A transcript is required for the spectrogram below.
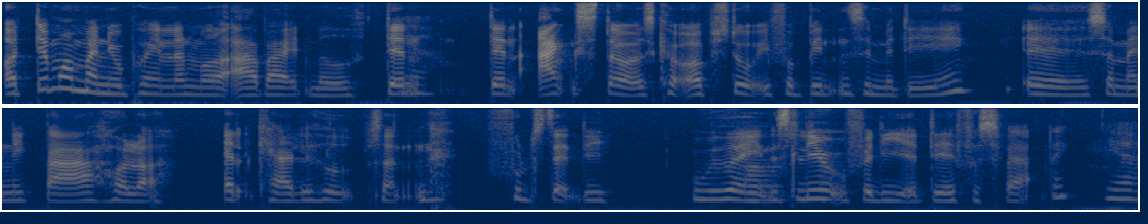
Og det må man jo på en eller anden måde arbejde med. Den, Ja. ja. den angst, der også kan opstå i forbindelse med det, ikke? Øh, så man ikke bare holder al kærlighed sådan fuldstændig ude af Okay. ens liv, fordi at det er for svært. Ikke? Ja.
